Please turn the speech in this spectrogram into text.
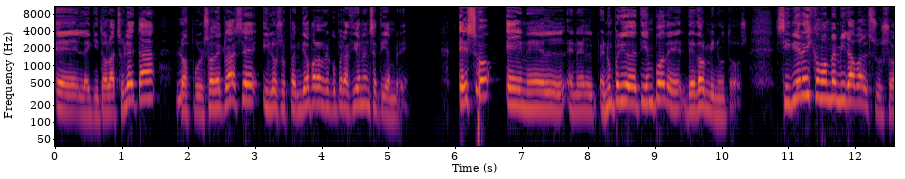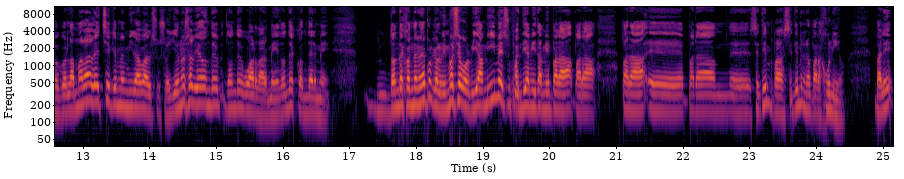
Eh, le quitó la chuleta, lo expulsó de clase y lo suspendió para recuperación en septiembre. Eso en, el, en, el, en un periodo de tiempo de, de, dos minutos. Si vierais cómo me miraba el Suso, con la mala leche que me miraba el Suso, yo no sabía dónde, dónde guardarme, dónde esconderme. Dónde esconderme porque lo mismo se volvía a mí y me suspendía a mí también para, para, para, eh, para eh, septiembre, para septiembre, no, para junio, ¿vale?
